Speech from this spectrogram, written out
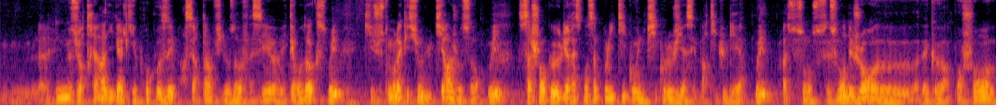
la- une mesure très radicale qui est proposée par certains philosophes assez euh, hétérodoxes, Oui. qui est justement la question du tirage au sort. Oui. Sachant que les responsables politiques ont une psychologie assez particulière. Oui. Voilà, ce sont, c'est souvent des gens euh, avec euh, un penchant,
